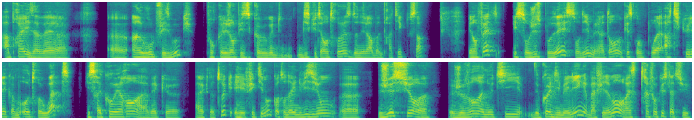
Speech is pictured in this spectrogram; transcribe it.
Après, ils avaient euh, euh un groupe Facebook pour que les gens puissent discuter entre eux, se donner leurs bonnes pratiques, tout ça. Et en fait, ils se sont juste posés, ils se sont dit, mais attends, qu'est-ce qu'on pourrait articuler comme autre Watt qui serait cohérent avec euh, avec notre truc? Et effectivement, quand on a une vision euh, juste sur je vends un outil de cold emailing, bah finalement, on reste très focus là-dessus.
